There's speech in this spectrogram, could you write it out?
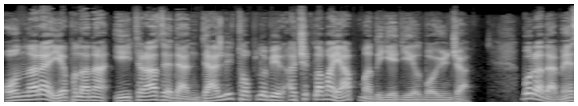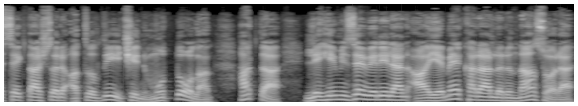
onlara yapılana itiraz eden derli toplu bir açıklama yapmadı 7 yıl boyunca. Burada meslektaşları atıldığı için mutlu olan hatta lehimize verilen AYM kararlarından sonra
